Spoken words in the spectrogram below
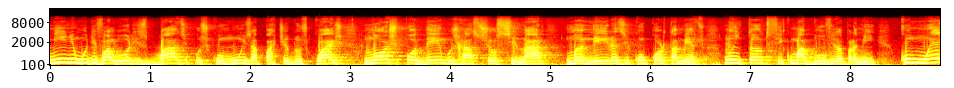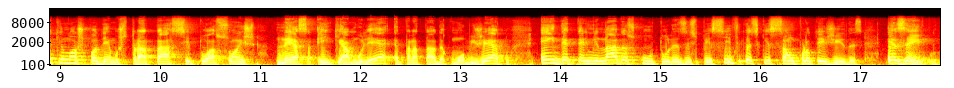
mínimo de valores básicos comuns a partir dos quais nós podemos raciocinar maneiras e comportamentos. No entanto, fica uma dúvida para mim: como é que nós podemos tratar situações nessa em que a mulher é tratada como objeto em determinadas culturas específicas que são protegidas? Exemplo:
